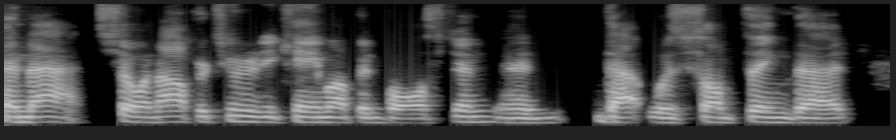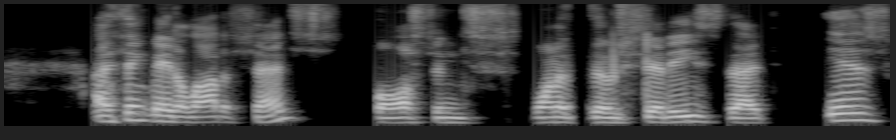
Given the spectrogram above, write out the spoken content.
and that. So an opportunity came up in Boston, and that was something that I think made a lot of sense. Boston's one of those cities that is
